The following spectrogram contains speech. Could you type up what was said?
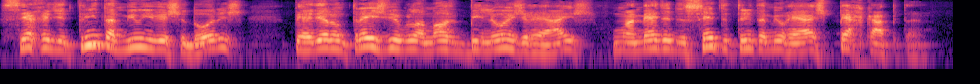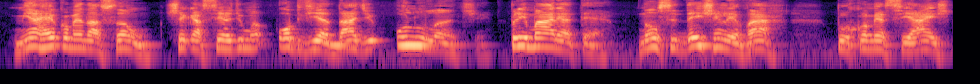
Cerca de 30 mil investidores perderam 3,9 bilhões de reais, uma média de 130 mil reais per capita. Minha recomendação chega a ser de uma obviedade ululante, primária até. Não se deixem levar por comerciais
